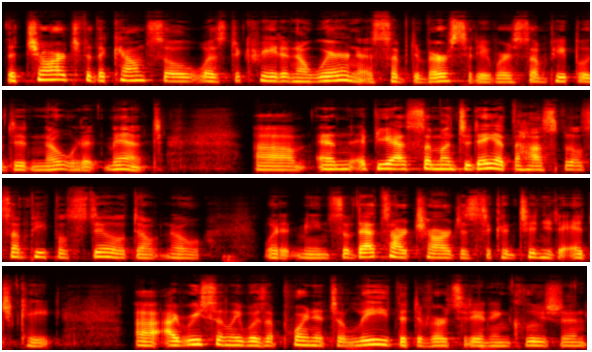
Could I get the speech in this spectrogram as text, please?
The charge for the council was to create an awareness of diversity where some people didn't know what it meant. Um, and if you ask someone today at the hospital, some people still don't know what it means. So that's our charge is to continue to educate uh, I recently was appointed to lead the diversity and inclusion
